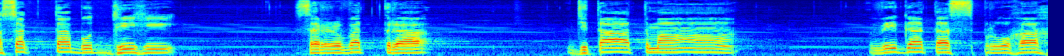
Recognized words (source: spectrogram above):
असक्तबुद्धिः सर्वत्र जितात्मा विगतस्पृहः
